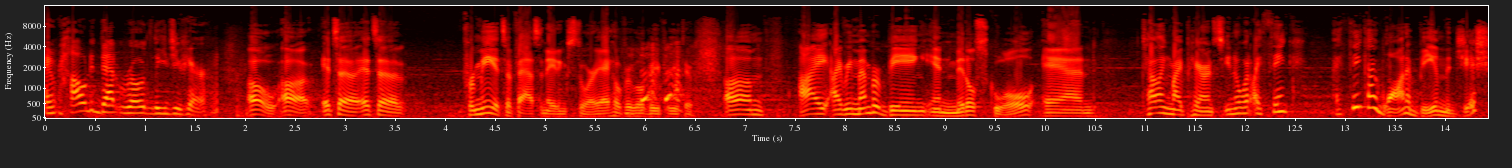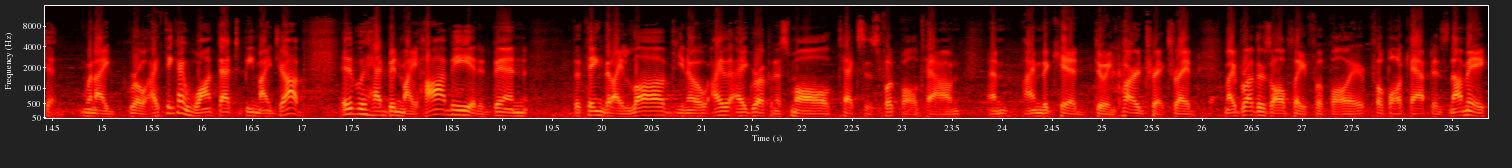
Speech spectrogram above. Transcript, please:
And how did that road lead you here? Oh, uh, it's a, it's a, for me, it's a fascinating story. I hope it will be for you too. Um, I, I remember being in middle school and telling my parents, you know what, I think I think I want to be a magician when I grow. I think I want that to be my job. It had been my hobby. It had been the thing that I loved. You know, I, I, grew up in a small Texas football town, and I'm the kid doing card tricks, right? My brothers all played football, they're football captains, not me.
